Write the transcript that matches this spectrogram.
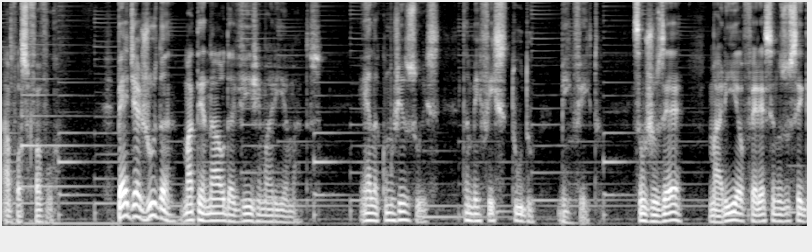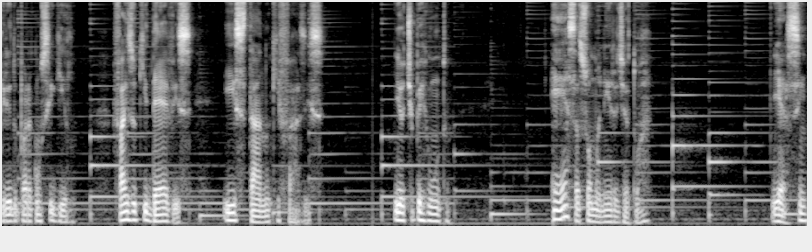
a vosso favor. Pede ajuda maternal da Virgem Maria, amados. Ela, como Jesus, também fez tudo bem feito. São José, Maria oferece-nos o segredo para consegui-lo. Faz o que deves e está no que fazes. E eu te pergunto: é essa a sua maneira de atuar? E é assim,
